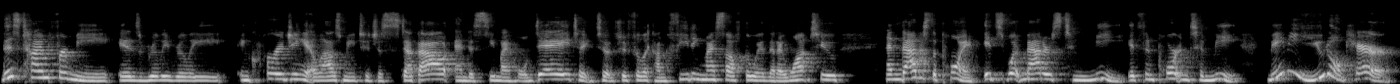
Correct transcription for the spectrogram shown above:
This time for me is really, really encouraging. It allows me to just step out and to see my whole day, to, to, to feel like I'm feeding myself the way that I want to. And that is the point. It's what matters to me. It's important to me. Maybe you don't care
